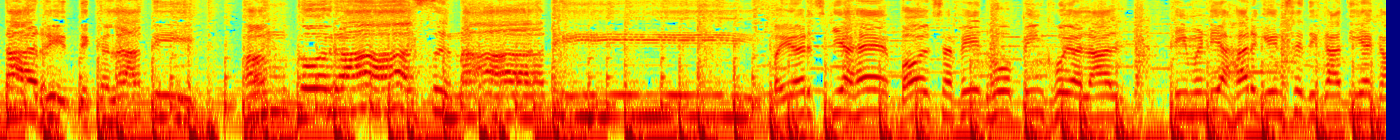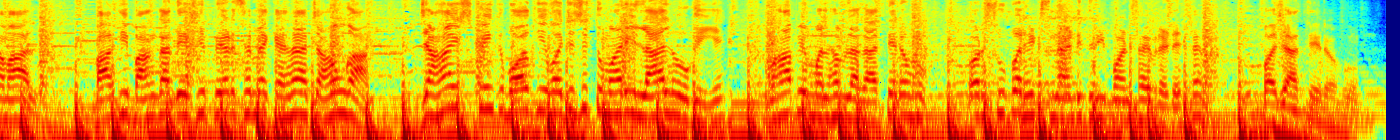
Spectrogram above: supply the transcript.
तारे दिखलाती, हमको रास न आती। भाई, अर्ज़ किया है, बॉल सफ़ेद हो पिंक हो या लाल टीम इंडिया हर गेंद से दिखाती है कमाल। बाकी बांग्लादेशी प्लेयर से मैं कहना चाहूँगा, जहाँ इस पिंक बॉल की वजह से तुम्हारी लाल हो गई है, वहाँ पे मलहम लगाते रहो और सुपर हिट्स 93.5 रेड एफएम बजाते रहो।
